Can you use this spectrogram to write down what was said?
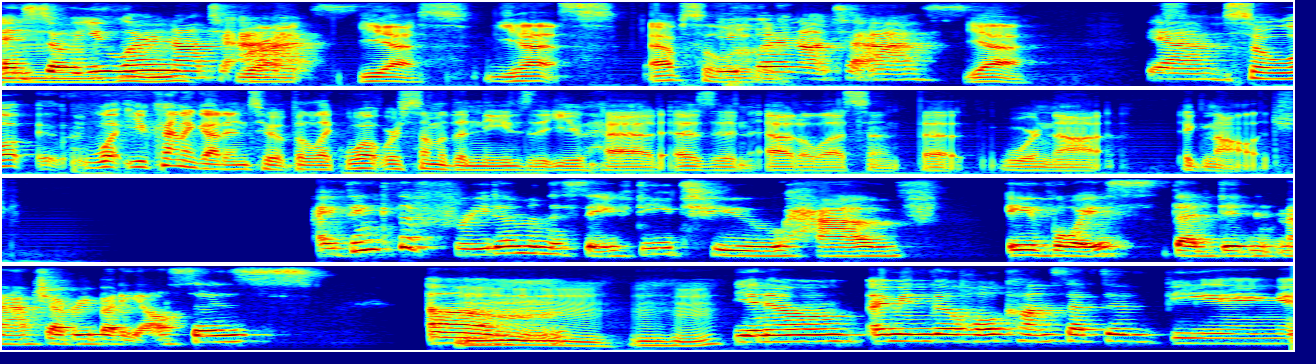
and so you learn Mhm. not to Right. ask Yes. Yes. Absolutely. you learn not to ask yeah. yeah So what what you kind of got into it, but like what were some of the needs that you had as an adolescent that were not acknowledged? I think the freedom and the safety to have a voice that didn't match everybody else's um mm-hmm. You know, I mean, the whole concept of being,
